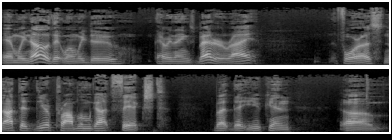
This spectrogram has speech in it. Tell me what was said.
And we know that when we do, everything's better, right? For us, not that your problem got fixed, but that you can um,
